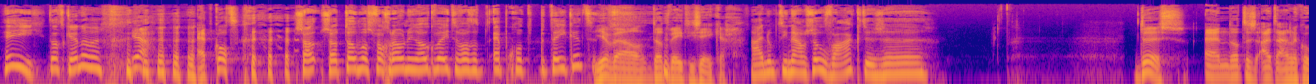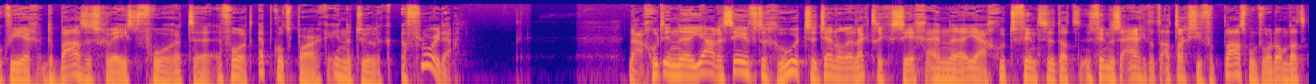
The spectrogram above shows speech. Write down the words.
hey, dat kennen we. Ja, Epcot. zou, zou Thomas van Groningen ook weten wat het Epcot betekent? Jawel, dat weet hij zeker. hij noemt die naam zo vaak, dus... Uh... Dus, en dat is uiteindelijk ook weer de basis geweest voor het, uh, voor het Epcot Park in natuurlijk Florida. Nou goed, in de jaren 70 roert General Electric zich. En uh, ja, goed, vindt dat, vinden ze eigenlijk dat de attractie verplaatst moet worden. Omdat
